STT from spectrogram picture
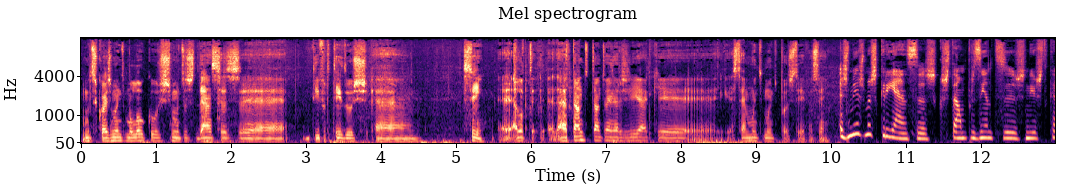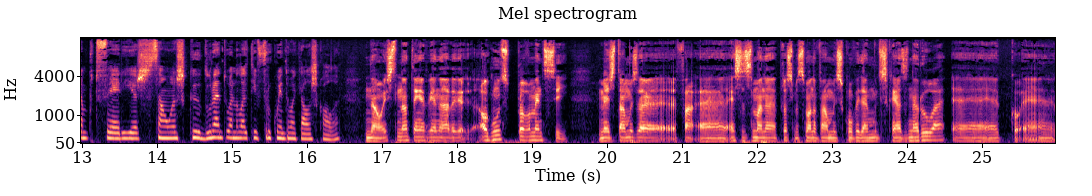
muitas coisas muito malucas, muitas danças divertidos. eh, sim, eh, ela há tanto, tanto energia que esta é muito, muito positiva, sim. As mesmas crianças que estão presentes neste campo de férias são as que durante o ano letivo frequentam aquela escola? Não, isto não tem a ver nada. Alguns provavelmente sim, Mas estamos a, a- essa semana, próxima semana, vamos convidar muitas crianças na rua, eh, co- eh,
